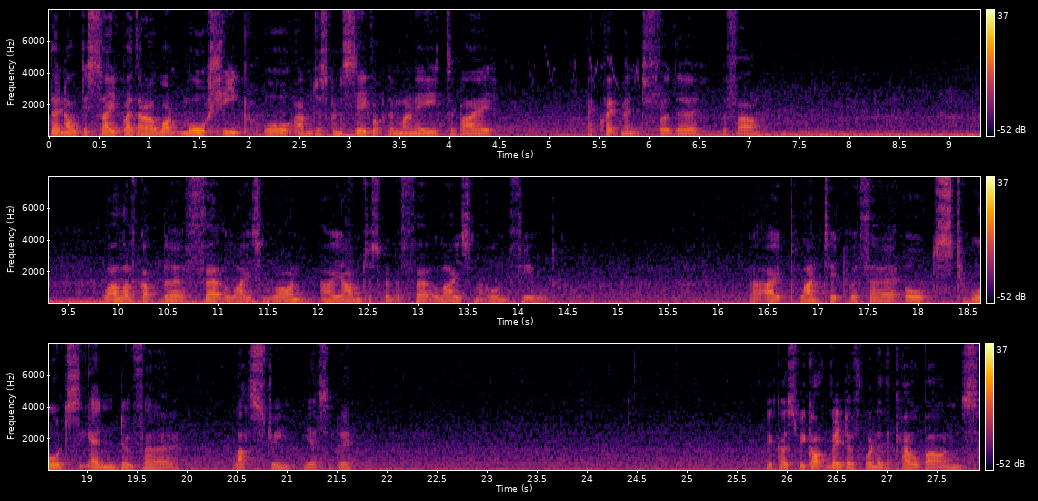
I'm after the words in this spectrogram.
then I'll decide whether I want more sheep or I'm just going to save up the money to buy equipment for the, the farm. While I've got the fertiliser on, I am just going to fertilise my own field that I planted with uh, oats towards the end of uh, last stream yesterday. Because we got rid of one of the cow barns.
